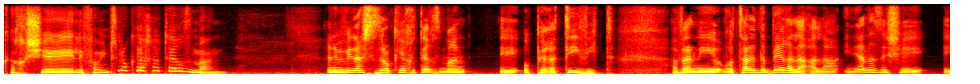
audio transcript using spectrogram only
כך שלפעמים זה לוקח יותר זמן. אני מבינה שזה לוקח יותר זמן אה, אופרטיבית, אבל אני רוצה לדבר על, על העניין הזה ש... אה,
